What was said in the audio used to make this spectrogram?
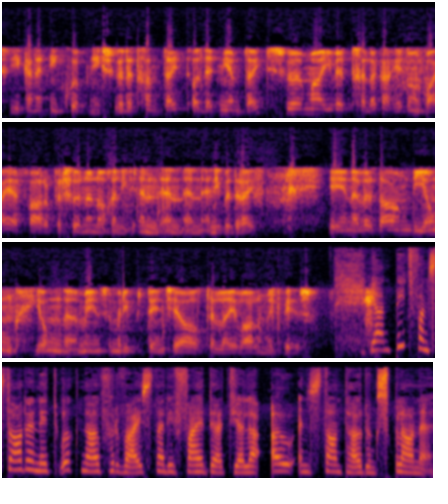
So jy kan dit nie koop nie. So dit gaan tyd, oh, dit neem tyd. So maar jy weet gelukkig het ons baie ervare persone nog in die, in in in in die bedryf. En hulle is daar om die jong jong uh, mense met die potensiaal te lei waar hulle moet wees. Jan Piet van Staden het ook nou verwys na die feit dat julle ou instandhoudingsplanne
